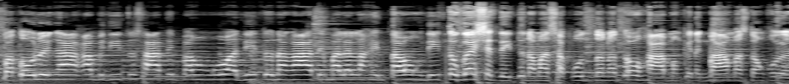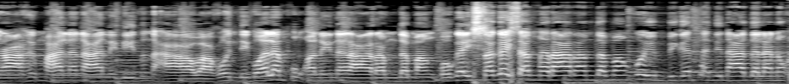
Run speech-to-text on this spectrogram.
Patuloy nga kami dito sa ating pangunguha dito ng ating malalaking taong dito guys. At dito naman sa punto na to, habang pinagmamasdan ko yung aking mahal na nanay dito, naawa ko. Hindi ko alam kung ano yung nararamdaman ko guys. So guys, ang nararamdaman ko yung bigat na dinadala ng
